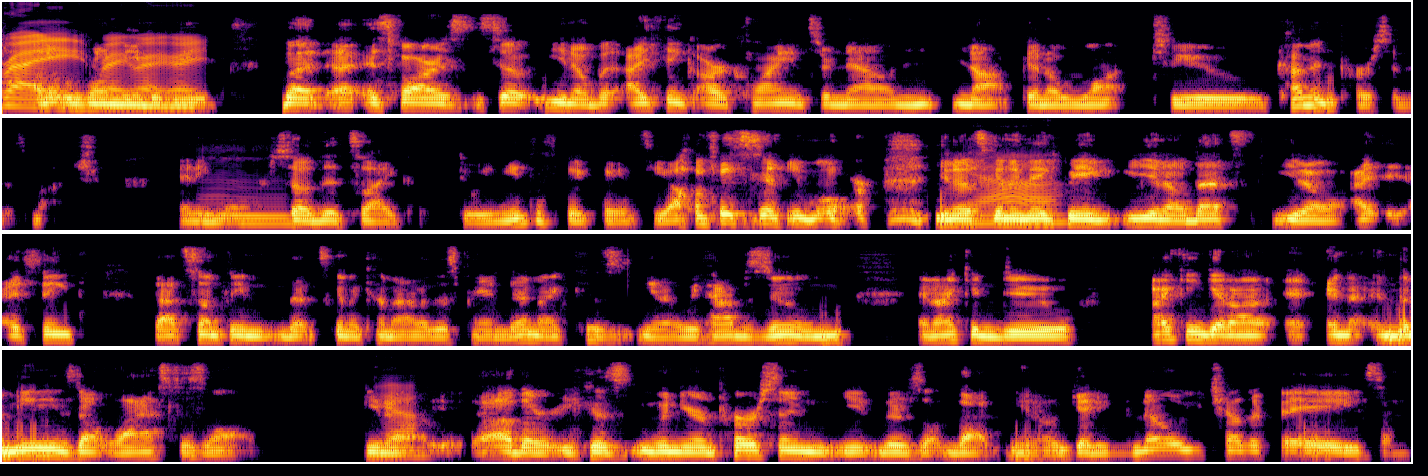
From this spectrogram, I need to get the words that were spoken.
Right, right, right, right. but uh, as far as so you know but i think our clients are now n- not going to want to come in person as much anymore. Mm. so it's like do we need this big fancy office anymore? You know it's going to make me you know that's you know i i think that's something that's going to come out of this pandemic because you know we have zoom and i can do i can get on and, and the meetings don't last as long you yeah. know other because when you're in person you, there's that you know getting to know each other phase and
